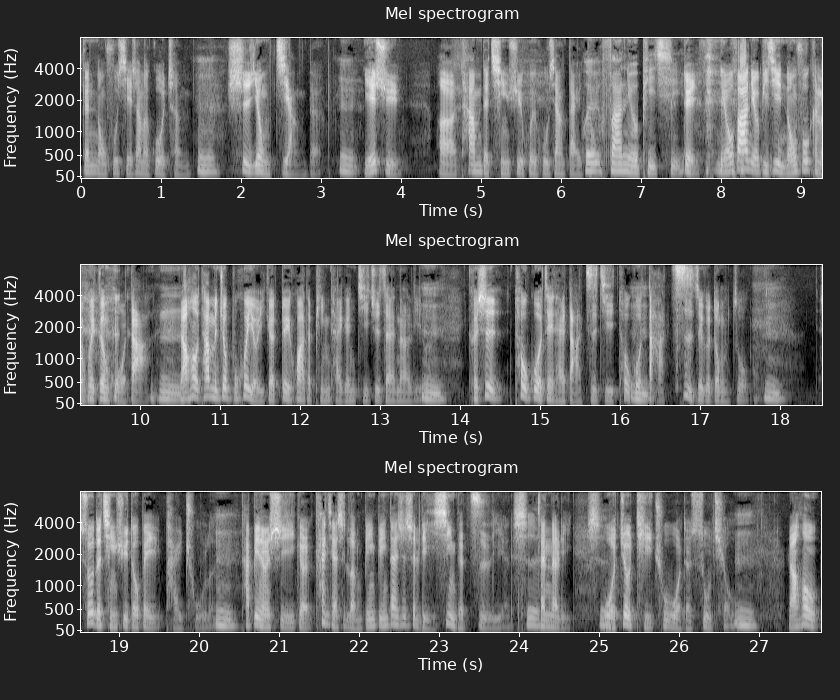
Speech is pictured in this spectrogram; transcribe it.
跟农夫协商的过程嗯。是用讲的，嗯，也许呃他们的情绪会互相带动会动。发牛脾气。，对，牛发牛脾气，农夫可能会更火大，嗯，然后他们就不会有一个对话的平台跟机制在那里了。嗯可是透过这台打字机，透过嗯打字这个动作，嗯所有的情绪都被排除了。嗯，它变成是一个看起来是冷冰冰，但是是理性的字眼是在那里，是我就提出我的诉求。嗯然后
